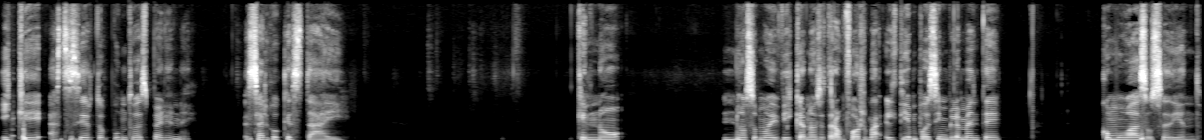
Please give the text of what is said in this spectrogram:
y que hasta cierto punto es perenne, es algo que está ahí que no, no se modifica, no se transforma. El tiempo es simplemente como va sucediendo.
